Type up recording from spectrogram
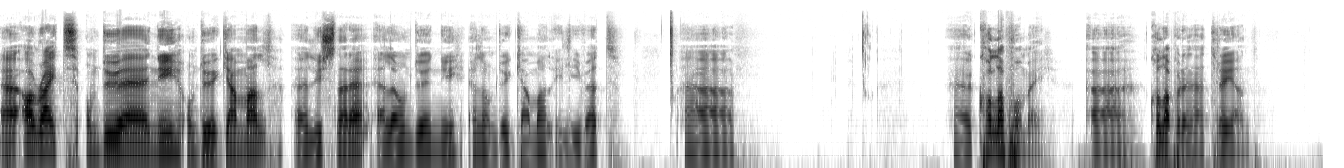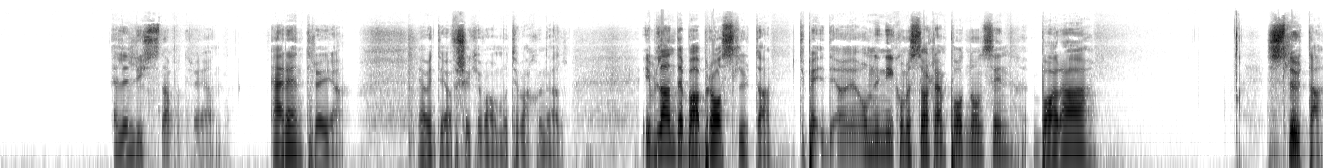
Uh, Alright, om du är ny, om du är gammal uh, lyssnare eller om du är ny eller om du är gammal i livet uh, Kolla på mig. Kolla på den här tröjan. Eller lyssna på tröjan. Är det en tröja? Jag vet inte, jag försöker vara motivationell. Ibland är det bara bra att sluta. Typ, Om ni kommer starta en podd någonsin, bara Sluta!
